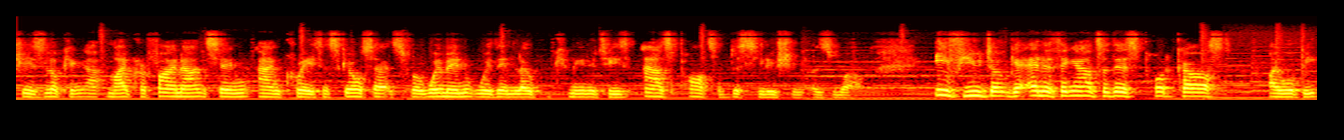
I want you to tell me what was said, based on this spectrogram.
She's looking at microfinancing and creating skill sets for women within local communities as part of the solution as well. If you don't get anything out of this podcast, I will be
